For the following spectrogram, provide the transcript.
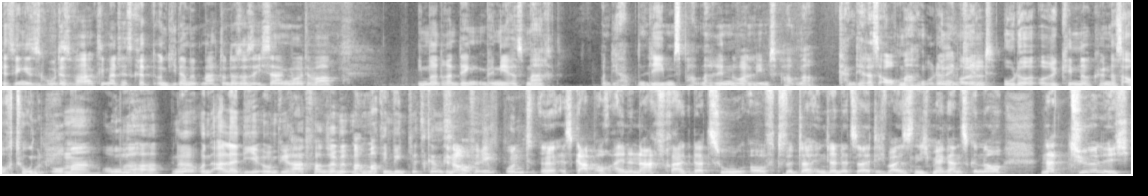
Deswegen ist es gut, dass es ein Klimatest gibt und jeder mitmacht. Und das, was ich sagen wollte, war, immer dran denken, wenn ihr das macht und ihr habt eine Lebenspartnerin oder einen Lebenspartner, kann der das auch machen. Oder ein eure, Kind. Oder eure Kinder können das auch tun. Und Oma, Opa. Oma ne? Und alle, die irgendwie Radfahren sollen mitmachen. Martin winkt jetzt ganz genau. aufgeregt. Und äh, es gab auch eine Nachfrage dazu auf Twitter, Internetseite, ich weiß es nicht mehr ganz genau. Natürlich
